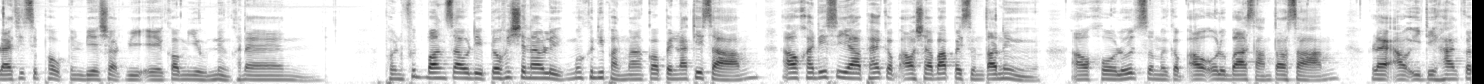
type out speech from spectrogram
และที่ 16 เป็นเบียร์ช็อต VA ก็มีอยู่ 1 คะแนนผลฟุตบอลซาอุดีโปรเฟชชั่นแนลลีกเมื่อคืนที่ผ่านมาก็เป็นนัดที่3เอาคาดิซิยาแพ้กับเอาชาบับไป0ต่อ1เอาโคลุสเสมอกับเอาโอลูบา3ต่อ3และเอาอิติฮัดก็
